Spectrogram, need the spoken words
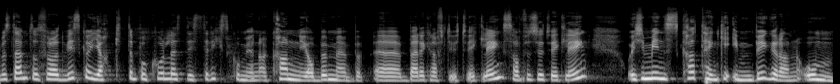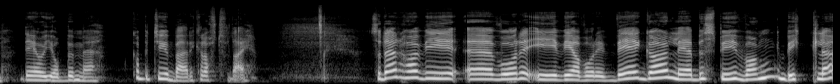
bestemte oss for at vi skal jakte på hvordan distriktskommuner kan jobbe med eh, bærekraftig utvikling, samfunnsutvikling. Og ikke minst, hva tenker innbyggerne om det å jobbe med Hva betyr bærekraft for dem? Så der har vi eh, vært i Vi har vært i Vega, Lebesby, Vang, Bykle,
